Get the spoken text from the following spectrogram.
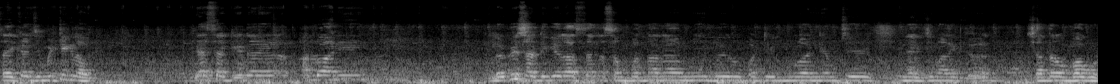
सायकलची मिटिंग लावली. त्यासाठी आलो आणि लघवीसाठी गेला असताना संपन्नाना मी बैरू पाटील मुलांनी आमचे विनायकजी माळेकर शांतराव बागुल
